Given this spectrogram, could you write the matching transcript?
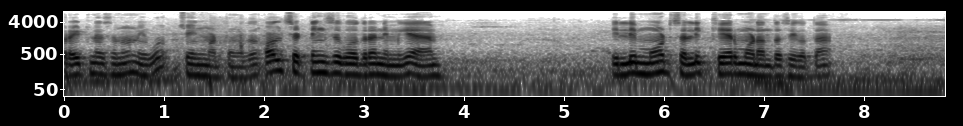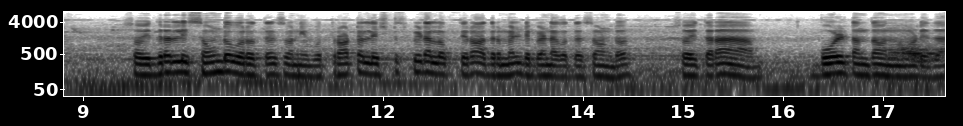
ಬ್ರೈಟ್ನೆಸ್ಸನ್ನು ನೀವು ಚೇಂಜ್ ಮಾಡ್ಕೊಬೋದು. ಆಲ್ ಸೆಟ್ಟಿಂಗ್ಸಿಗೆ ಹೋದರೆ ನಿಮಗೆ ಇಲ್ಲಿ ಮೋಡ್ಸಲ್ಲಿ ಕೇರ್ ಮೋಡ್ ಅಂತ ಸಿಗುತ್ತೆ. ಸೊ ಇದರಲ್ಲಿ ಸೌಂಡು ಬರುತ್ತೆ. ಸೊ ನೀವು ಥ್ರಾಟಲ್ ಎಷ್ಟು ಸ್ಪೀಡಲ್ಲಿ ಹೋಗ್ತೀರೋ ಅದ್ರ ಮೇಲೆ ಡಿಪೆಂಡ್ ಆಗುತ್ತೆ ಸೌಂಡು ಸೊ ಈ ಥರ ಬೋಲ್ಟ್ ಅಂತ ಒಂದು ನೋಡಿದೆ.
